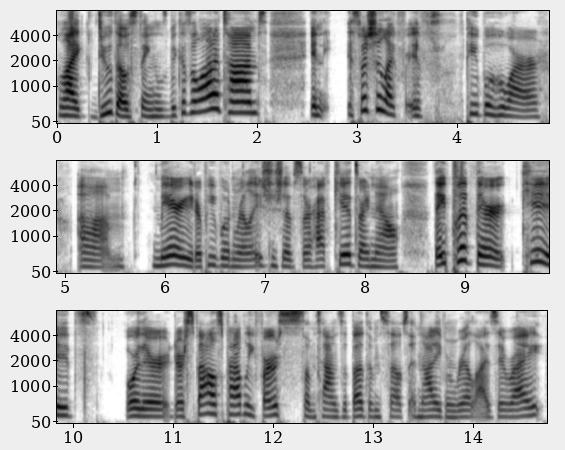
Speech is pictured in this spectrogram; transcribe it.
like do those things because a lot of times and especially like if people who are um, married or people in relationships or have kids right now, they put their kids or their their spouse probably first sometimes above themselves and not even realize it, right?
